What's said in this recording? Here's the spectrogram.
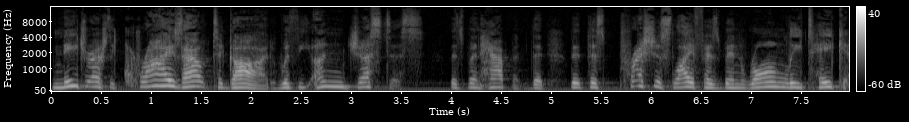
nature actually cries out to God with the injustice that's been happened, that, that this precious life has been wrongly taken,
